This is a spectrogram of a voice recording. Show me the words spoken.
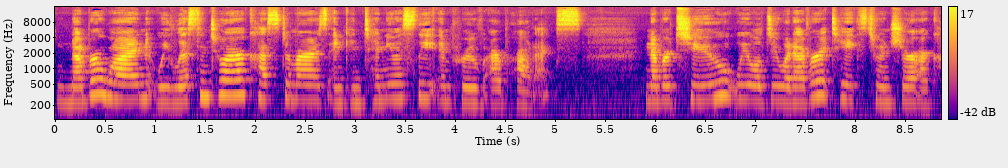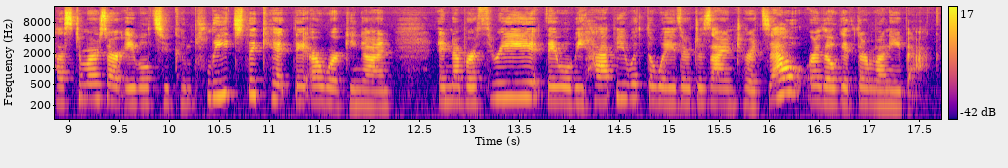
Number one, we listen to our customers and continuously improve our products. Number two, we will do whatever it takes to ensure our customers are able to complete the kit they are working on. And number three, they will be happy with the way their design turns out or they'll get their money back.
